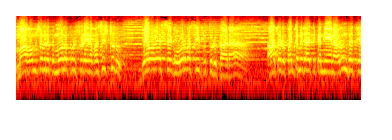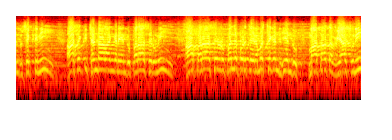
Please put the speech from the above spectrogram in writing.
మా వంశమునకు మూల పురుషుడైన వశిష్ఠుడు దేవవేశ్యకు ఊర్వశీ పుత్రుడు కాడా? అతడు పంచమజాతి కన్య అయిన అరుంధతి ఎందు శక్తిని ఆ శక్తి చండాలాంగన ఎందు పరాశరుని ఆ పరాశరుడు పల్లెపడితే నమస్తగంధి ఎందు మా తాత వ్యాసుని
